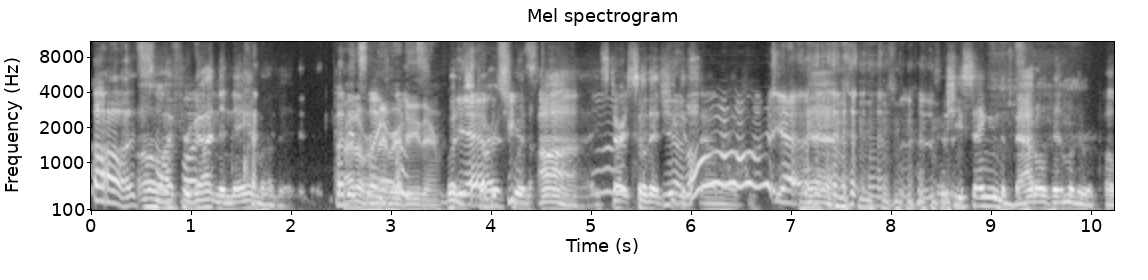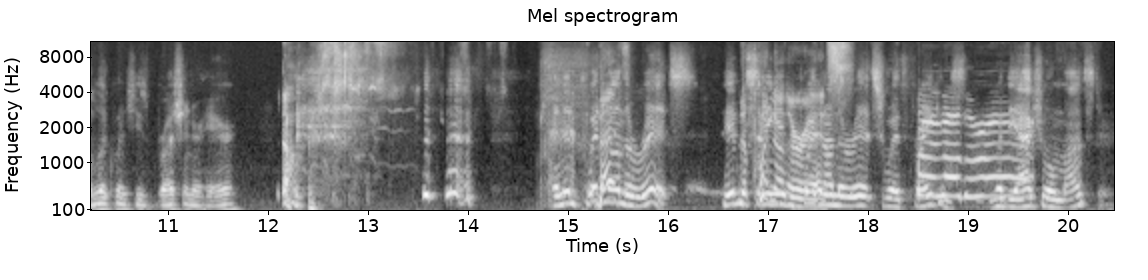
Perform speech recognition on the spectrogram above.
oh, it's oh, so I've fun. forgotten the name of it, But I it's don't like, remember it oh, either. but it Yeah, starts she with has- ah. It starts so that she Yeah, can sound like. ah, yeah. When she's singing the Battle Hymn of the Republic when she's brushing her hair, Oh, and then putting That's- on the Ritz. Him The putting on the putting on Ritz. the Ritz with Putting on Frankenstein, with the actual monster.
